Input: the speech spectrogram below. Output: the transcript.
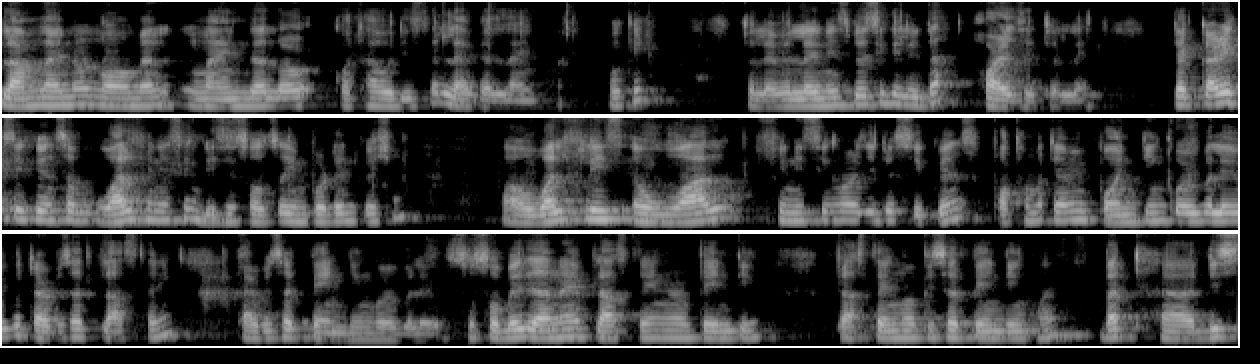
plumb লাইনৰ নৰ্মেল লাইনডালৰ কথা সুধিছে লেভেল লাইন হয়। Okay level line is basically the horizontal line the correct sequence of wall finishing this is also' important question wall finish wall ফিনিচিঙৰ যিটো চিকুৱেঞ্চ প্ৰথমতে আমি পইণ্টিং কৰিব লাগিব তাৰপিছত প্লাষ্টাৰিং তাৰপিছত পেইণ্টিং কৰিব লাগিব চ' চবেই জানাই প্লাষ্টাৰিং আৰু পেইণ্টিং প্লাষ্টাৰিঙৰ পিছত পেইণ্টিং হয়। But this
